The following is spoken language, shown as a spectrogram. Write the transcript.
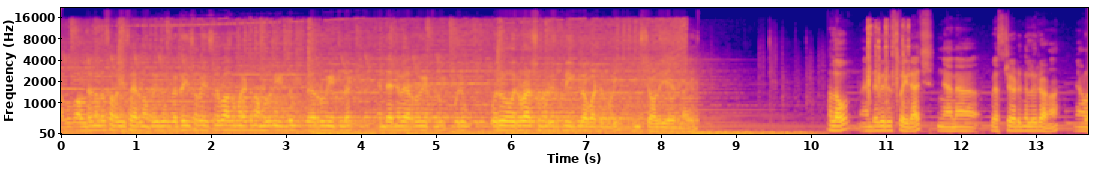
അപ്പോൾ വളരെ നല്ല സർവീസ് ആയിരുന്നു. അപ്പോൾ ഇവരുടെ ഈ സർവീസിന്റെ ഭാഗമായിട്ട് നമ്മൾ വീണ്ടും വേറൊരു വീട്ടിൽ എന്റെ തന്നെ വേറൊരു വീട്ടിലും ഒരു ഒരു ഒരു പ്രാവശ്യം കൂടി ഒരു ത്രീ കിലോ വാട്ടും കൂടി ഇൻസ്റ്റാൾ ചെയ്യാറുണ്ടായി. ഹലോ എന്റെ പേര് ശ്രീരാജ്. ഞാൻ വെസ്റ്റ് ഏടുങ്ങല്ലൂരാണ് ഞങ്ങൾ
